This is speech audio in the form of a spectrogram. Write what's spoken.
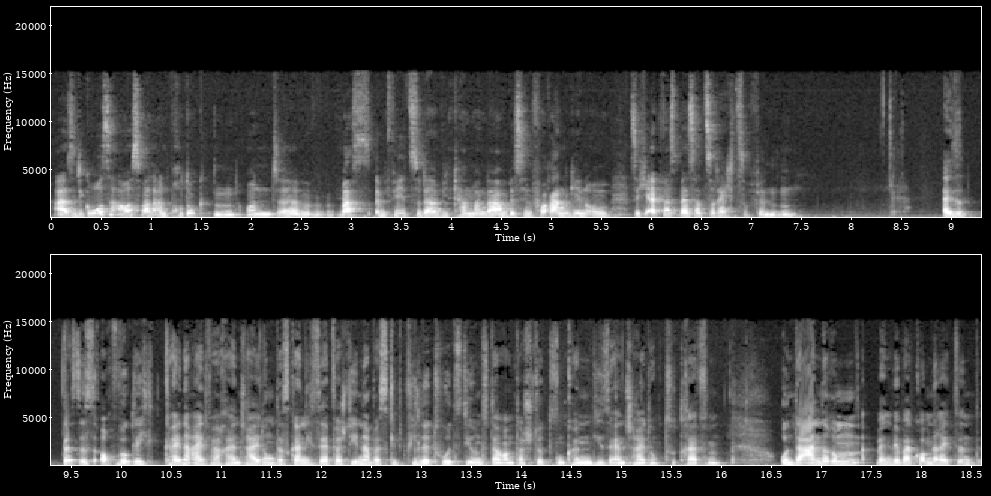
Also die große Auswahl an Produkten. Und ähm, was empfiehlst du da? Wie kann man da ein bisschen vorangehen, um sich etwas besser zurechtzufinden? Also das ist auch wirklich keine einfache Entscheidung, das kann ich sehr verstehen, aber es gibt viele Tools, die uns da unterstützen können, diese Entscheidung zu treffen. Unter anderem, wenn wir bei Comdirect sind,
